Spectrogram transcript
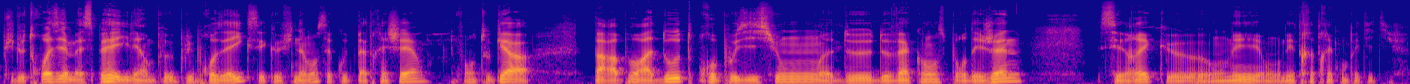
Puis le troisième aspect, il est un peu plus prosaïque, c'est que finalement ça coûte pas très cher. Enfin en tout cas par rapport à d'autres propositions de, vacances pour des jeunes, c'est vrai qu'on est, on est très très compétitif.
